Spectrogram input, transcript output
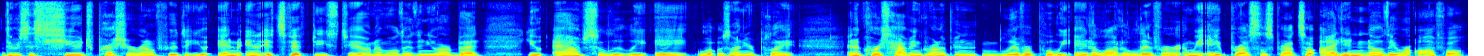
there was this huge pressure around food that you, and, and it's fifties too, and I'm older than you are, but you absolutely ate what was on your plate. And of course, having grown up in Liverpool, we ate a lot of liver and we ate Brussels sprouts. So I didn't know they were awful.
